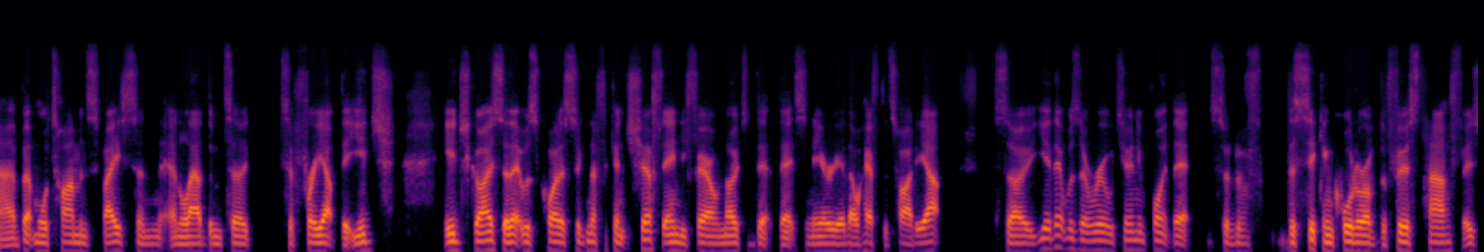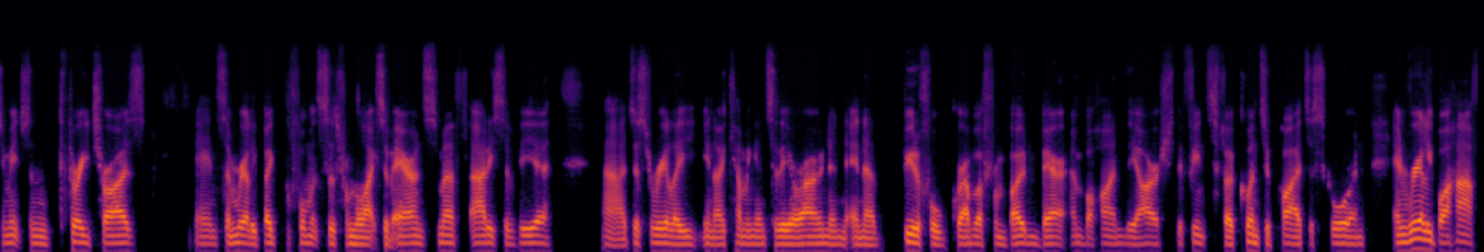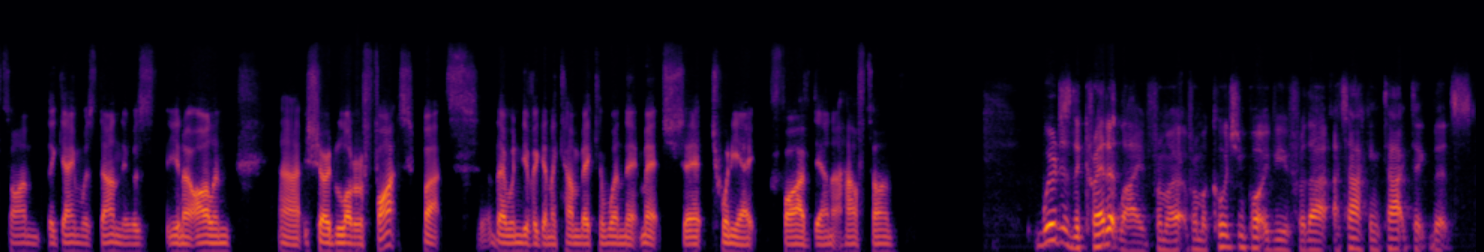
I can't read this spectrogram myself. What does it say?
uh, a bit more time and space, and, and allowed them to to free up the edge edge guys. So that was quite a significant shift. Andy Farrell noted that that's an area they'll have to tidy up. So yeah, that was a real turning point. That sort of the second quarter of the first half, as you mentioned, three tries and some really big performances from the likes of Aaron Smith, Ardie Savea, uh, just really you know coming into their own, and, and a beautiful grubber from Beauden Barrett and behind the Irish defence for Quinn to score. And and really by half time the game was done. There was you know Ireland uh, showed a lot of fight, but they were never going to come back and win that match at 28 5 down at halftime. Where does the credit lie from a from a coaching point of view for that attacking tactic? That's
